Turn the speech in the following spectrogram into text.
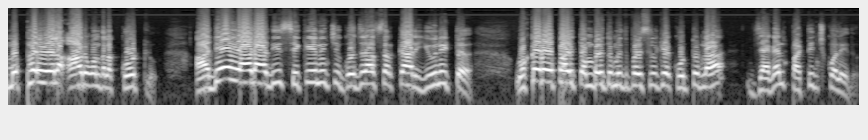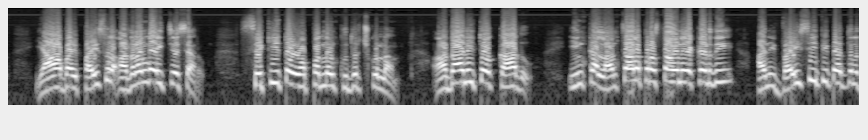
ముప్పై వేల ఆరు వందల కోట్లు. అదే ఏడాది సెకీ నుంచి గుజరాత్ సర్కార్ యూనిట్ ఒక రూపాయి తొంభై తొమ్మిది పైసలకే కొట్టున్నా జగన్ పట్టించుకోలేదు. యాభై పైసలు అదనంగా ఇచ్చేశారు. సెకీతో ఒప్పందం కుదుర్చుకున్నాం. అదానితో కాదు ఇంకా లంచాల ప్రస్తావన ఎక్కడిది అని వైసీపీ పెద్దలు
